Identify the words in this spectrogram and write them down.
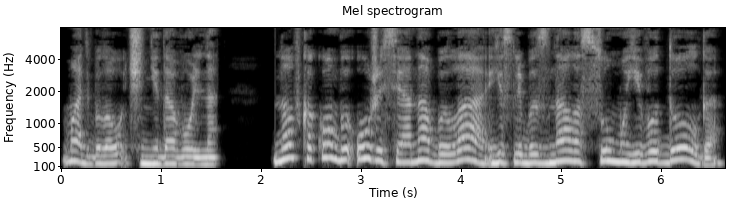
Мать была очень недовольна. Но в каком бы ужасе она была, если бы знала сумму его долга?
